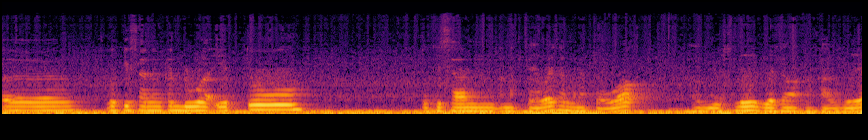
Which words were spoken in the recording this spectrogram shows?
uh, lukisan yang kedua itu lukisan anak cewek sama anak cowok. Obviously gue sama kakak gue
